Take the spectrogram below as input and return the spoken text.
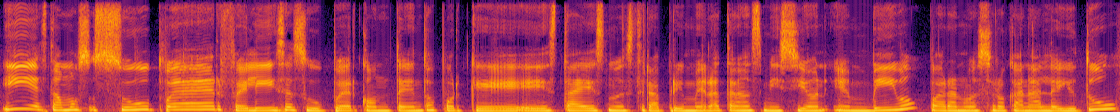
Y estamos súper felices, súper contentos porque esta es nuestra primera transmisión en vivo para nuestro canal de YouTube.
